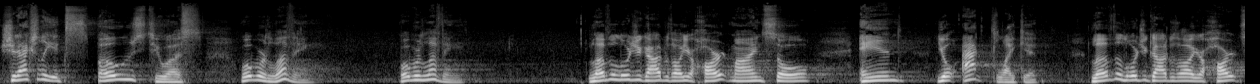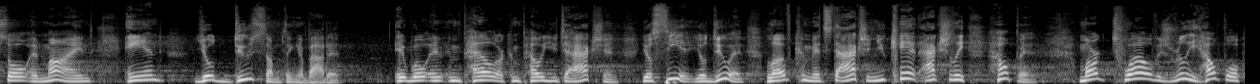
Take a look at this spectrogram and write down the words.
should actually expose to us what we're loving. What we're loving. Love the Lord your God with all your heart, mind, soul, and you'll act like it. Love the Lord your God with all your heart, soul, and mind, and you'll do something about it. It will impel or compel you to action. You'll see it, you'll do it. Love commits to action. You can't actually help it. Mark 12 is really helpful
